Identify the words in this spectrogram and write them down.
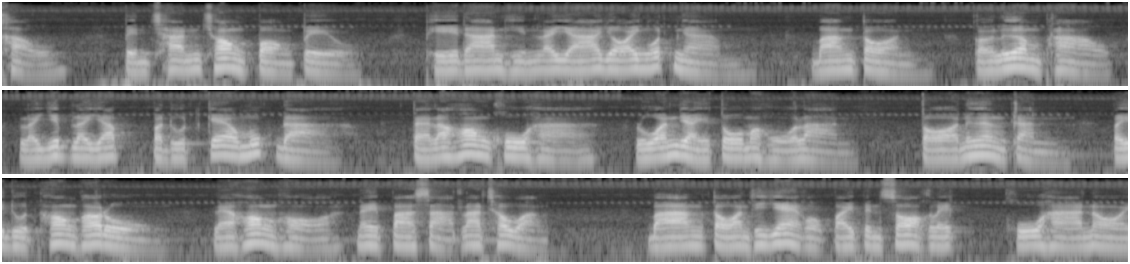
เขา เป็นชั้นช่องป่องเปลว เพดานหินระยะย้อยงดงาม บางตอนก็เลื่อมพราวระยิบระยับประดุดแก้วมุกดา แต่ละห้องคูหาล้วนใหญ่โตมโหฬารต่อเนื่องกันไปดุดห้องพระโรง และห้องหอในปราสาทราชวัง บางตอนที่แยกออกไปเป็นซอกเล็ก คูหาน้อย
